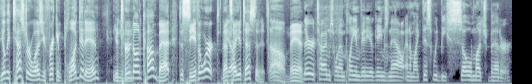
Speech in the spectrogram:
The only tester was you frickin' plugged it in, you mm-hmm. turned on combat to see if it worked. That's Yep. how you tested it. Oh, man. There are times when I'm playing video games now and I'm like, this would be so much better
